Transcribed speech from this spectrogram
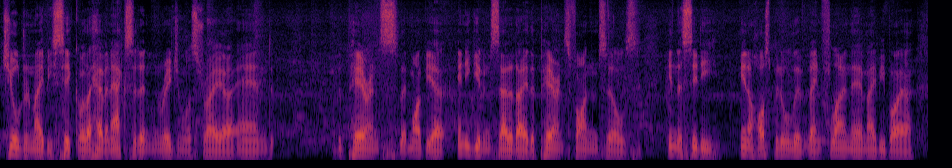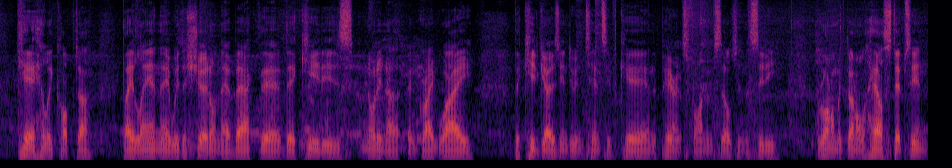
children may be sick or they have an accident in regional Australia, and the parents, that might be a, any given Saturday, the parents find themselves in the city, in a hospital. They've been flown there maybe by a care helicopter. They land there with a shirt on their back. Their, their kid is not in a, a great way. The kid goes into intensive care, and the parents find themselves in the city. Ronald McDonald House steps in.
